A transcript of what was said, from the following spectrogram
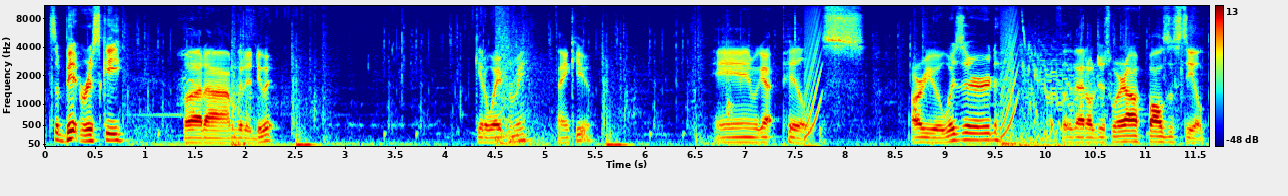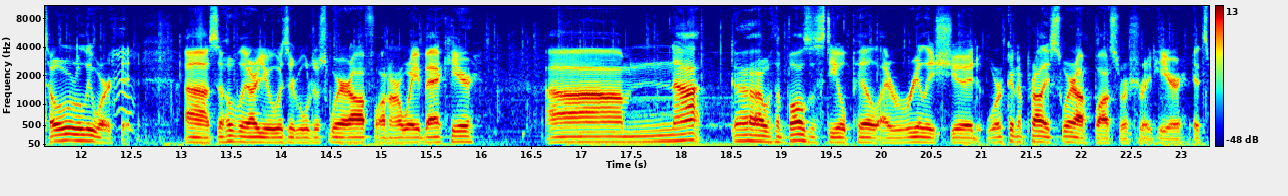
It's a bit risky, but uh, I'm gonna do it. Get away from me. Thank you. And we got pills. Are you a wizard? Hopefully that'll just wear off. Balls of steel. Totally worth it. Uh, so hopefully Are You a Wizard will just wear off on our way back here. Um, not uh, with a Balls of Steel pill, I really should. We're going to probably swear off Boss Rush right here. It's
